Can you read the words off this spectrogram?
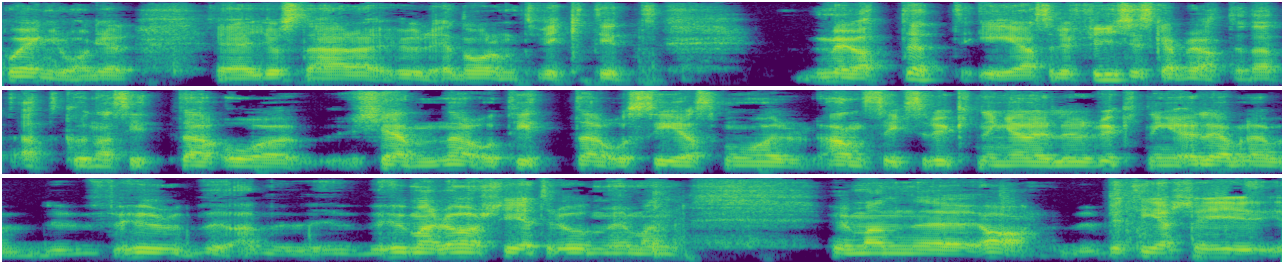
poäng Roger. Eh, just det här hur enormt viktigt mötet är, alltså det fysiska mötet, att, att kunna sitta och känna och titta och se små ansiktsryckningar eller ryckningar, eller jag menar, hur, hur man rör sig i ett rum, hur man hur man eh, ja, beter sig i,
